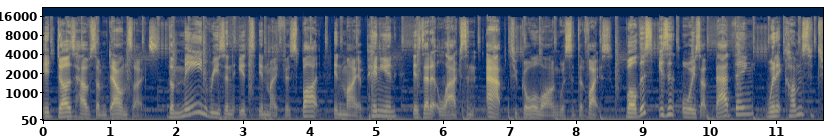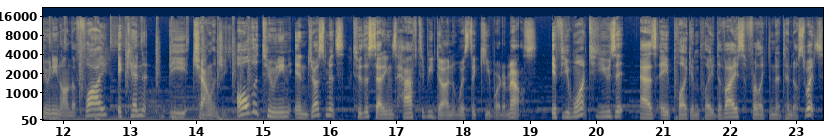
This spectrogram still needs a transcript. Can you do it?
it does have some downsides. The main reason it's in my fifth spot, in my opinion, is that it lacks an app to go along with the device. While this isn't always a bad thing, when it comes to tuning on the fly, it can be challenging. All the tuning and adjustments to the settings have to be done with the keyboard or mouse. If you want to use it as a plug and play device for like the Nintendo Switch,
